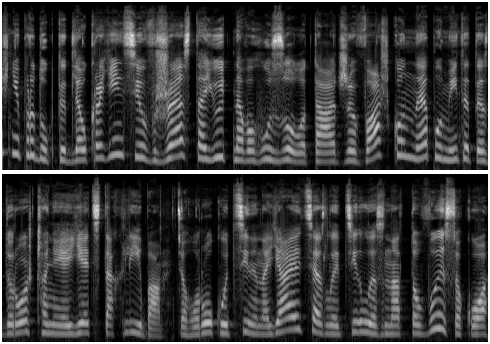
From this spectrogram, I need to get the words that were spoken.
Звичні продукти для українців вже стають на вагу золота, адже важко не помітити здорожчання яєць та хліба. Цього року ціни на яйця злетіли занадто високо.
